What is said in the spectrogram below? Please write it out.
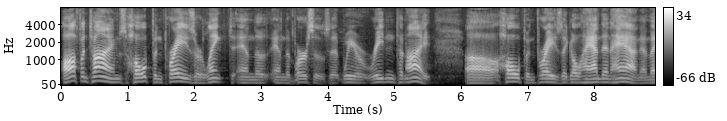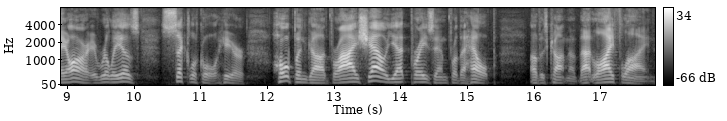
Oftentimes, hope and praise are linked in the, in the verses that we are reading tonight. Uh, hope and praise, they go hand in hand, and they are. It really is cyclical here. Hope in God, for I shall yet praise him for the help of his countenance. That lifeline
